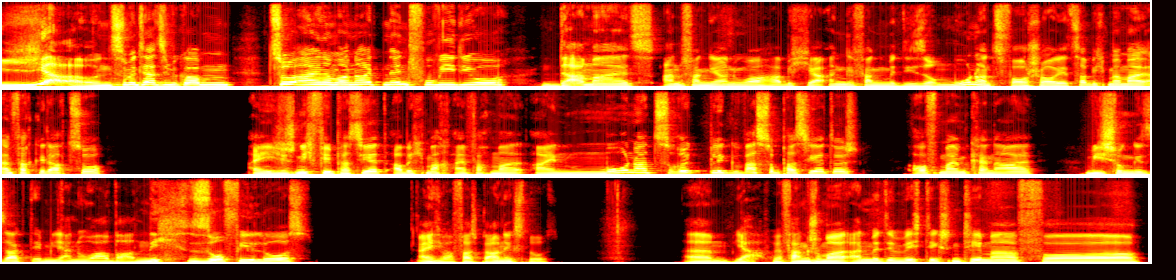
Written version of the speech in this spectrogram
Ja, und somit herzlich willkommen zu einem erneuten Infovideo. Damals, Anfang Januar, habe ich ja angefangen mit dieser Monatsvorschau. Jetzt habe ich mir mal einfach gedacht, so, eigentlich ist nicht viel passiert, aber ich mache einfach mal einen Monatsrückblick, was so passiert ist auf meinem Kanal. Wie schon gesagt, im Januar war nicht so viel los. Eigentlich war fast gar nichts los. Ähm, ja, wir fangen schon mal an mit dem wichtigsten Thema. Vor,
